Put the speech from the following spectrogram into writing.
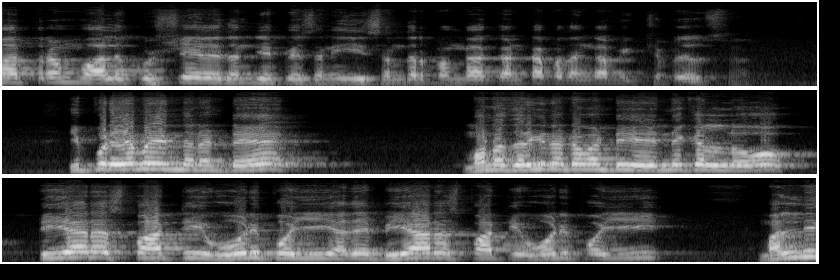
మాత్రం వాళ్ళు కృషి చేయలేదని చెప్పేసి ఈ సందర్భంగా గంటపదంగా మీకు చెప్పదలుచున్నాను ఇప్పుడు ఏమైందనంటే మొన్న జరిగినటువంటి ఎన్నికల్లో టీఆర్ఎస్ పార్టీ ఓడిపోయి అదే బీఆర్ఎస్ పార్టీ ఓడిపోయి మళ్ళీ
